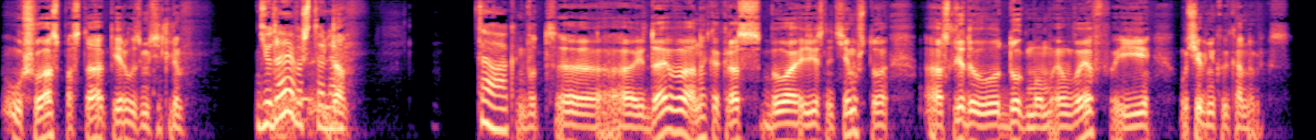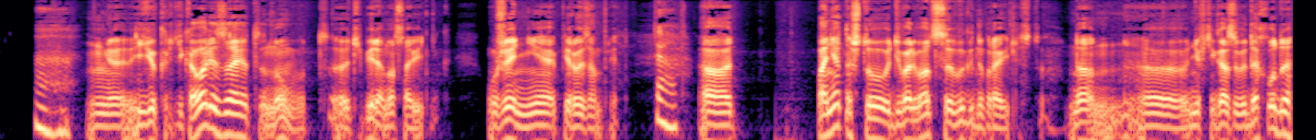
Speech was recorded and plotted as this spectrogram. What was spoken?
ушла с поста первого заместителя. Юдаева, что ли? Да. Так. Вот э, а Юдаева, она как раз была известна тем, что следовала догмам МВФ и учебнику экономикс. Угу. Ее критиковали за это, но вот теперь она советник, уже не первый зампред. Так. А, Понятно, что девальвация выгодна правительству. Да, э, нефтегазовые доходы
